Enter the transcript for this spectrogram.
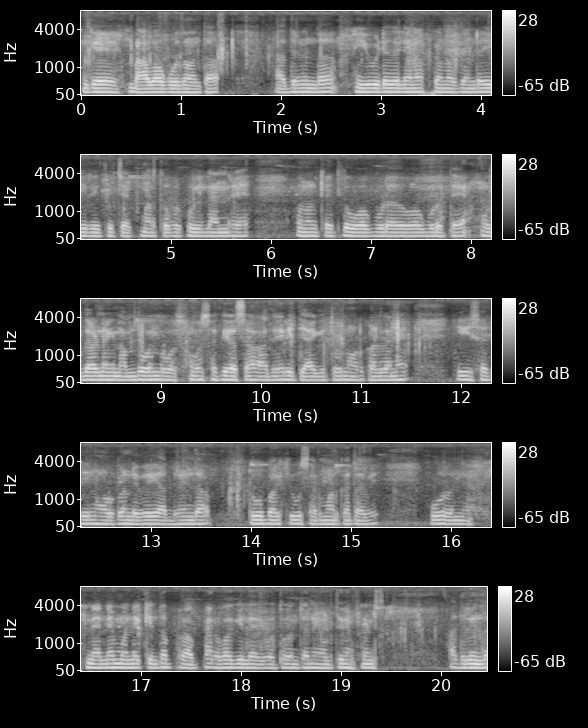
ಹೀಗೆ ಬಾವಾಗೋದು ಅಂತ. ಅದರಿಂದ ಈ ವಿಡಿಯೋದಲ್ಲಿ ಏನಪ್ಪ ಅನ್ನೋದಂದರೆ ಈ ರೀತಿ ಚೆಕ್ ಮಾಡ್ಕೋಬೇಕು. ಇಲ್ಲಾಂದರೆ ಒಂದೊಂದು ಕೆತ್ತಲು ಹೋಗ್ಬಿಡ, ಹೋಗ್ಬಿಡುತ್ತೆ. ಉದಾಹರಣೆಗೆ ನಮ್ಮದು ಒಂದು ಹೊಸ ಹೊಸ ದಿವಸ ಅದೇ ರೀತಿ ಆಗಿತ್ತು ನೋಡ್ಕೊಳ್ದೇ ಈ ಸತಿ ನೋಡ್ಕೊಂಡಿವಿ. ಅದರಿಂದ ಟೂಬ್ ಹಾಕಿ ಸರ್ ಮಾಡ್ಕೊತಾವೆ. ನೆನ್ನೆ ಮೊನ್ನೆಕ್ಕಿಂತ ಪ್ರ, ಪರವಾಗಿಲ್ಲ ಇವತ್ತು ಅಂತಲೇ ಹೇಳ್ತೀನಿ ಫ್ರೆಂಡ್ಸ್ ಅದರಿಂದ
